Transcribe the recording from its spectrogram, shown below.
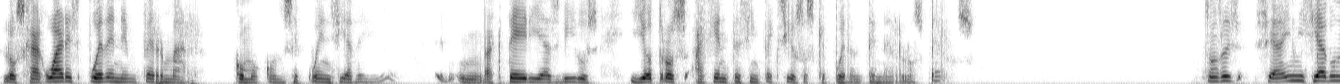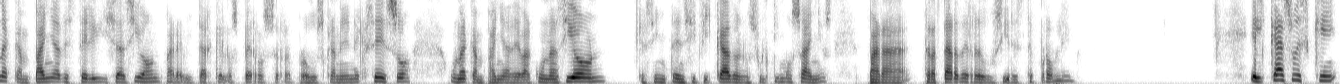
los jaguares pueden enfermar como consecuencia de bacterias, virus y otros agentes infecciosos que puedan tener los perros. Entonces se ha iniciado una campaña de esterilización para evitar que los perros se reproduzcan en exceso, una campaña de vacunación que se ha intensificado en los últimos años para tratar de reducir este problema. El caso es que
